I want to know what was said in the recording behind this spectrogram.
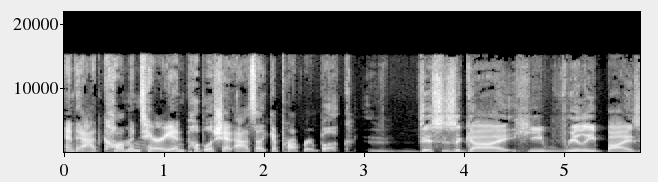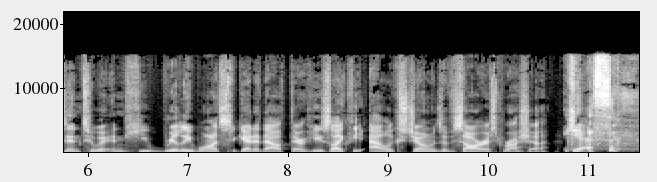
and add commentary and publish it as like a proper book. this is a guy he really buys into it and he really wants to get it out there. He's like the Alex Jones of Tsarist Russia. Yes.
